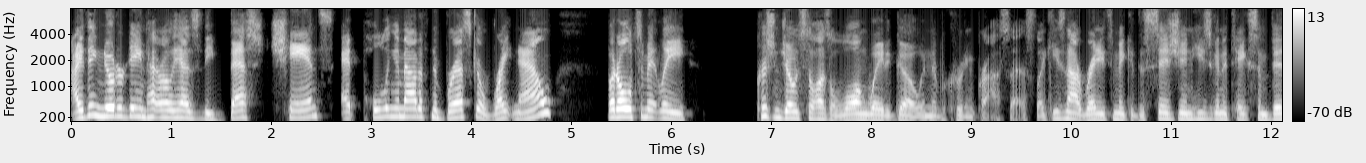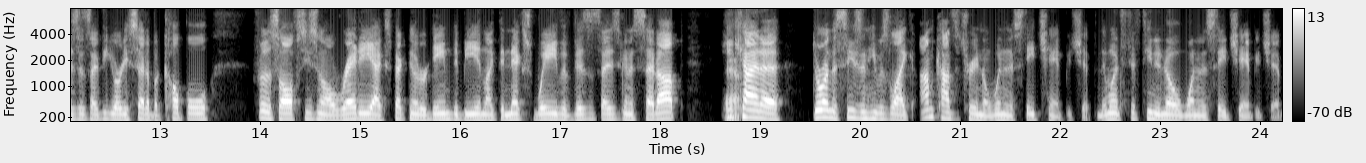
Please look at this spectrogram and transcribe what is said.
I think Notre Dame really has the best chance at pulling him out of Nebraska right now. But ultimately, Christian Jones still has a long way to go in the recruiting process. Like he's not ready to make a decision. He's going to take some visits. I think he already set up a couple for this offseason already. I expect Notre Dame to be in like the next wave of visits that he's going to set up. He yeah. kind of during the season, he was like, I'm concentrating on winning a state championship. And they went 15 and 0, winning a state championship.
